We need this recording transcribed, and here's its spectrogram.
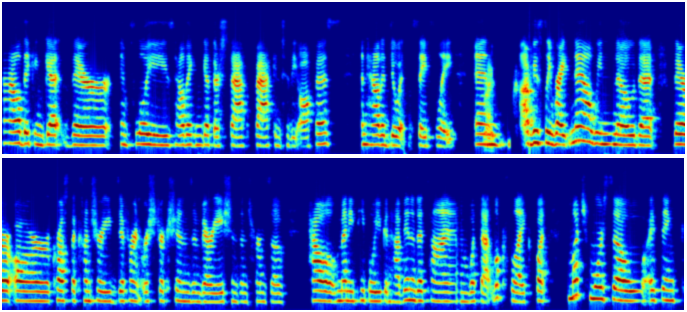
how they can get their employees, how they can get their staff back into the office and how to do it safely. And right. obviously, right now, we know that there are across the country different restrictions and variations in terms of how many people you can have in at a time, what that looks like. But much more so, I think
